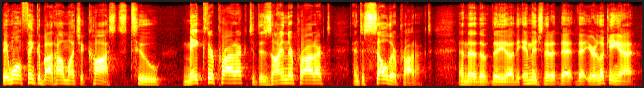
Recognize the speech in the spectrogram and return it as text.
they won't think about how much it costs to make their product, to design their product, and to sell their product. And the, the, the, uh, the image that, that, that you're looking at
